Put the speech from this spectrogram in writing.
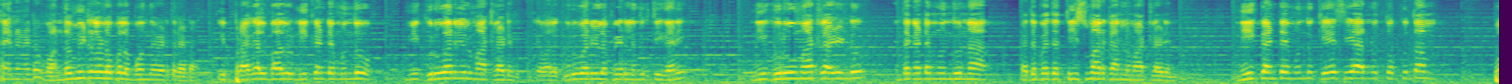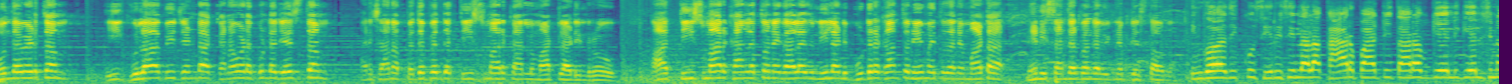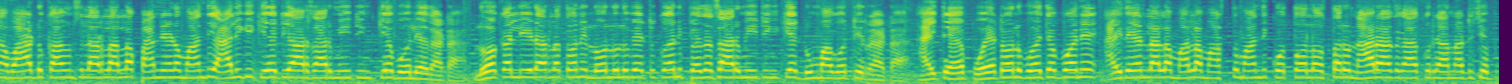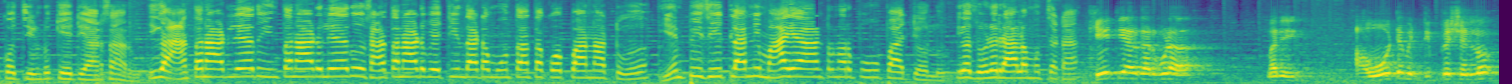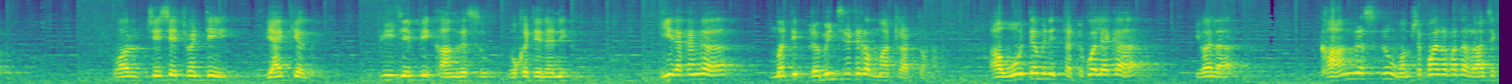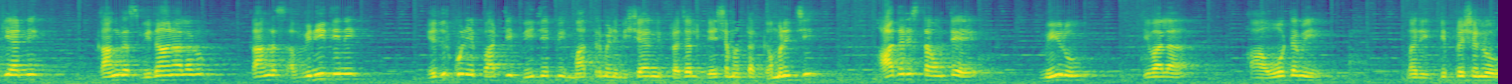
ఆయన అంటే వంద మీటర్ల లోపల బొంద పెడతాడట. ఈ ప్రగల్భాలు నీకంటే ముందు మీ గురువర్యులు మాట్లాడిండు. వాళ్ళ గురువర్యుల పేర్లు ఎందుకు తీగాని నీ గురువు మాట్లాడిండు ఇంతకంటే ముందు ఉన్న పెద్ద పెద్ద తీస్మార్కాన్లు మాట్లాడింది నీకంటే ముందు కేసీఆర్ను తొక్కుతాం బొంద పెడతాం ఈ గులాబీ జెండా కనబడకుండా చేస్తాం అని చాలా పెద్ద పెద్ద తీస్మార్ ఖాన్లు మాట్లాడినరు. ఆ తీస్మార్ ఖాన్లతోనే కాలేదు నీలాంటి బుడ్డర ఖాన్తో ఏమవుతుంది అనే మాట నేను ఈ సందర్భంగా విజ్ఞప్తి చేస్తా ఉన్నా. ఇంకో దిక్కు సిరిసిల్ల కారు పార్టీ తరఫుకి వెళ్ళి గెలిచిన వార్డు కౌన్సిలర్లలో పన్నెండు మంది అలిగి కేటీఆర్ సార్ మీటింగ్ కే పోలేదట. లోకల్ లీడర్లతోని లొల్లులు పెట్టుకొని పెద్ద సార్ మీటింగ్ కే డుమ్మా కొట్టిర్రట. అయితే పోయేటోళ్ళు పోతే పోని ఐదేళ్ళలో మళ్ళా మస్తు మంది కొత్త వాళ్ళు వస్తారు నారాజు కాకుర్రి అన్నట్టు చెప్పుకొచ్చిండు కేటీఆర్ సారు. ఇక అంతనాడు లేదు ఇంతనాడు లేదు సంతనాడు పెట్టిందట ముంతంత గొప్ప అన్నట్టు. ఎంపీ సీట్లన్నీ మాయా అంటున్నారు పువ్వు పార్టీ వాళ్ళు ఇక చూడు రాళ్ళ ముచ్చట. కేటీఆర్ గారు కూడా మరి ఆ ఓటమి డిప్రెషన్లో వారు చేసేటువంటి వ్యాఖ్యలు. బీజేపీ కాంగ్రెస్ ఒకటేనని ఈ రకంగా మతి భ్రమించినట్టుగా మాట్లాడుతున్నారు. ఆ ఓటమిని తట్టుకోలేక ఇవాళ కాంగ్రెస్ను వంశపారపద రాజకీయాన్ని కాంగ్రెస్ విధానాలను కాంగ్రెస్ అవినీతిని ఎదుర్కొనే పార్టీ బీజేపీ మాత్రమే విషయాన్ని ప్రజలు దేశమంతా గమనించి ఆదరిస్తూ ఉంటే మీరు ఇవాళ ఆ ఓటమి మరి డిప్రెషన్లో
